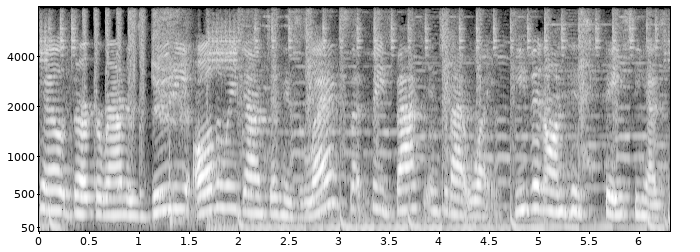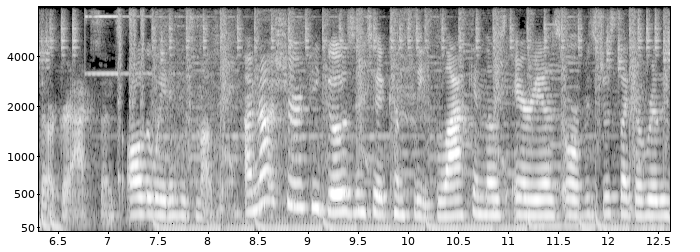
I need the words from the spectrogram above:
tail, dark around his booty, all the way down to his legs that fade back into that white. Even on his face, he has darker accents, all the way to his muzzle. I'm not sure if he goes into complete black in those areas or if it's just like a really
